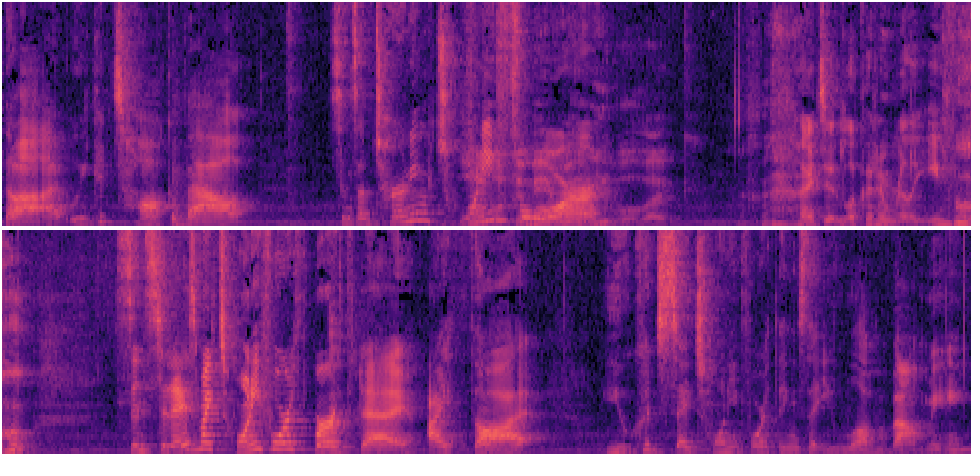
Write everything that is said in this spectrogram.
thought we could talk about since I'm turning she looked at me 24. Real evil, like, I did look at him really evil. Since today is my 24th birthday, I thought you could say 24 things that you love about me.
